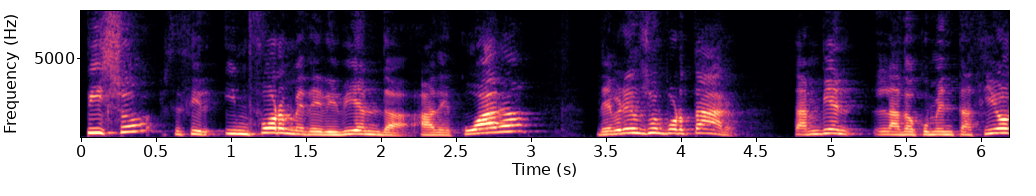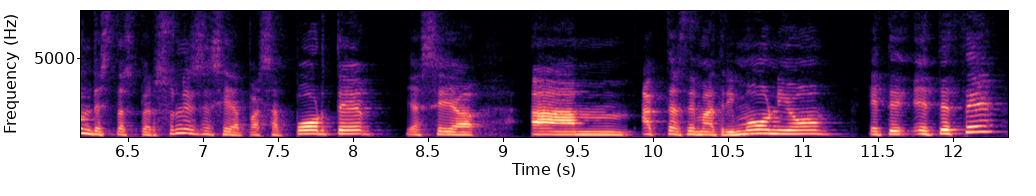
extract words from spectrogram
piso, es decir, informe de vivienda adecuada, deberíamos aportar también la documentación de estas personas, ya sea pasaporte, ya sea actas de matrimonio, etc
